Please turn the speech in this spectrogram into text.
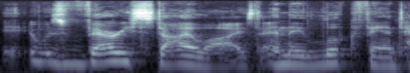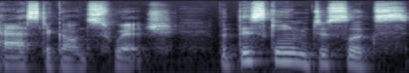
it was very stylized and they look fantastic on Switch. But this game just looks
